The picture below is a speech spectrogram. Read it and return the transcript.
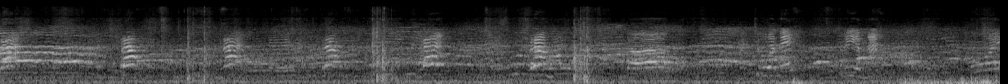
បាទប្រាប់ប្រាប់ប្រាប់ប្រាប់ប្រាប់បាទជួននេះត្រៀមណាមួយ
